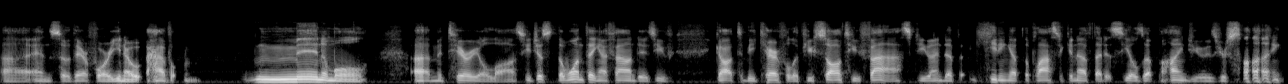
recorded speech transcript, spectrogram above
uh, and so therefore, you know, have minimal uh, material loss. You just the one thing I found is you've got to be careful. If you saw too fast, you end up heating up the plastic enough that it seals up behind you as you're sawing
